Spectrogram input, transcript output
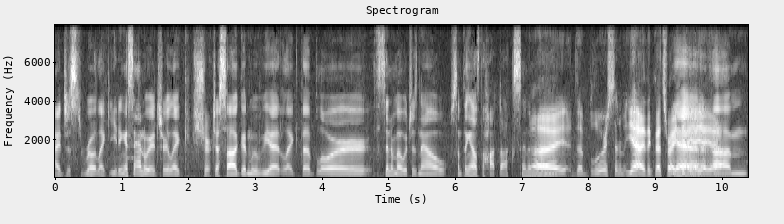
I just wrote like eating a sandwich or like Sure. just saw a good movie at like the Bloor Cinema, which is now something else, the Hot Docs Cinema. Uh, the Bloor Cinema. Yeah, I think that's right. Yeah, yeah, yeah. yeah. Um,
